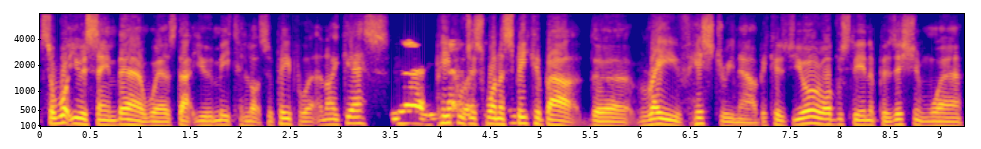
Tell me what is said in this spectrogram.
so what you were saying there was that you were meeting lots of people, and I guess Yeah, people just want to speak about the rave history now because you're obviously in a position where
